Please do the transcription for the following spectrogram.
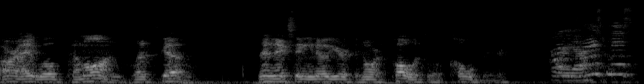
all right, well, come on, let's go. Then next thing you know, you're at the North Pole. It's a little cold there. Oh, On yeah. Christmas Day,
